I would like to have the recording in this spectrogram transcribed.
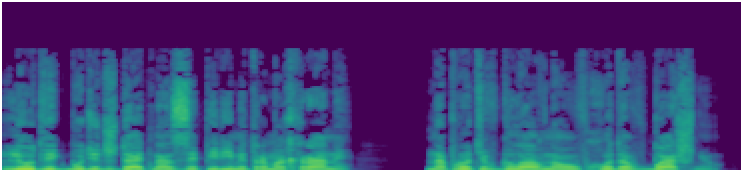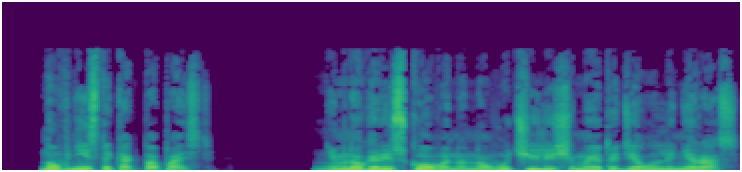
«Людвиг будет ждать нас за периметром охраны, напротив главного входа в башню. Но вниз-то как попасть? Немного рискованно, но в училище мы это делали не раз.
